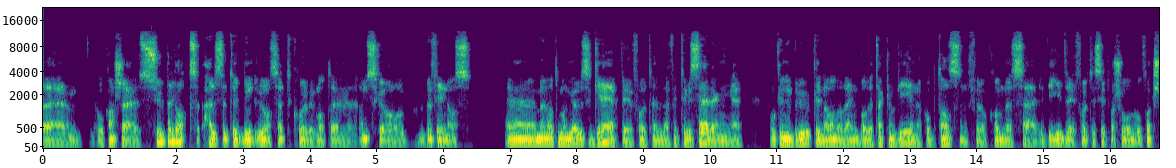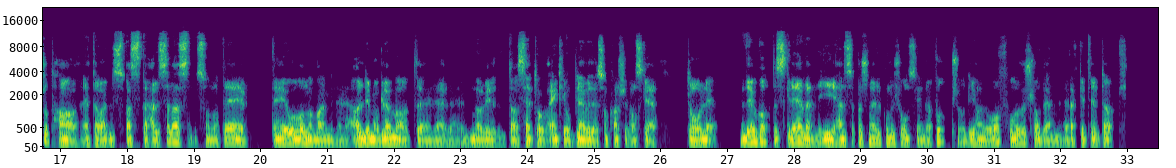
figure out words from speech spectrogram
og kanskje supergodt helsetilbud, uansett hvor vi måtte ønske å befinne oss. Eh, men at det må gjøres grep i forhold til effektivisering eh, og kunne bruke noen av den både teknologien og kompetansen for å komme seg videre i forhold til situasjonen og fortsatt ha et av verdens beste helsevesen. sånn at det, det er jo også noe man aldri må glemme, at eh, når vi da sitter og egentlig opplever det som kanskje ganske dårlig. Men det er jo godt beskrevet i Helsepersonellkommisjonens rapport, og de har jo også foreslått en rekke tiltak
